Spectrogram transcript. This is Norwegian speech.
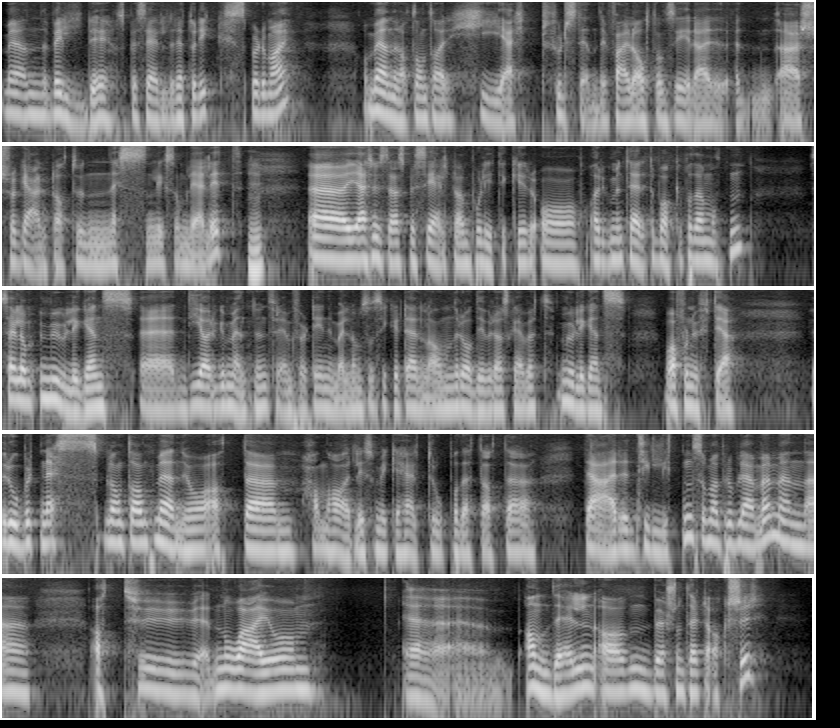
med en veldig spesiell retorikk, spør du meg og mener at han tar helt fullstendig feil. Alt han sier, er, er så gærent at hun nesten liksom ler litt. Mm. Uh, jeg syns det er spesielt av en politiker å argumentere tilbake på den måten. Selv om muligens uh, de argumentene hun fremførte innimellom, som sikkert en eller annen rådgiver har skrevet, muligens var fornuftige. Robert Ness blant annet mener jo at uh, han har liksom ikke helt tro på dette, at det er tilliten som er problemet, men at nå er jo eh, andelen av børsnoterte aksjer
